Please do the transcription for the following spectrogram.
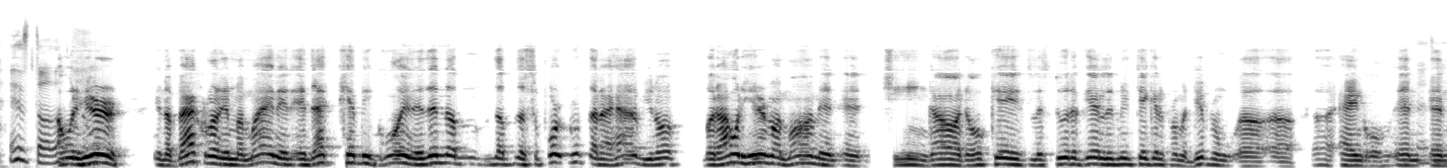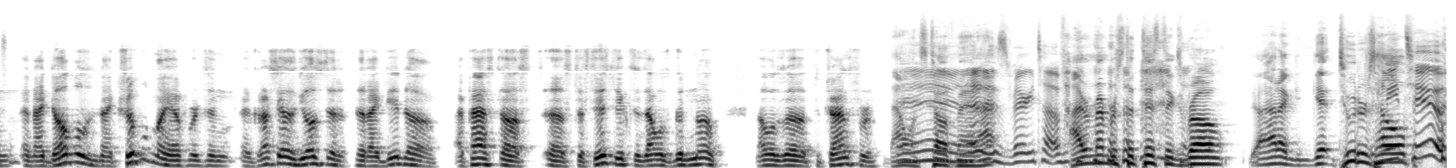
es I would hear, in the background in my mind, and, and that kept me going. And then the, the the support group that I have, you know. But I would hear my mom and, and ching God, okay, let's do it again. Let me take it from a different uh, uh, uh, angle. And That's and awesome. and I doubled and I tripled my efforts. And uh, gracias a Dios that, that I did. Uh, I passed uh, st- uh, statistics, and that was good enough. That was uh, to transfer. That one's tough, man. That I- is very tough. I remember statistics, bro. I had to get tutors help, Me too.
